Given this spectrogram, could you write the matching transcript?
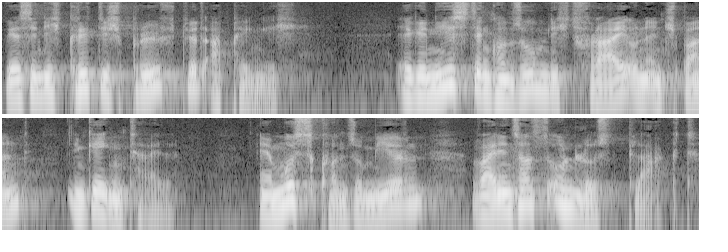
Wer sie nicht kritisch prüft, wird abhängig. Er genießt den Konsum nicht frei und entspannt, im Gegenteil. Er muss konsumieren, weil ihn sonst Unlust plagt.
